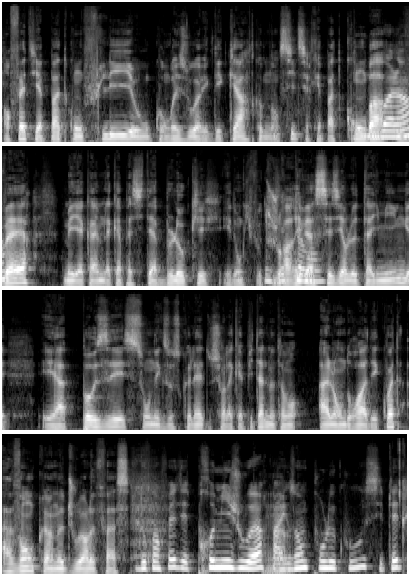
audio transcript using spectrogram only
En fait, il n'y a pas de conflit ou qu'on résout avec des cartes comme dans Site, c'est-à-dire qu'il n'y a pas de combat Voilà. ouvert, mais il y a quand même la capacité à bloquer. Et donc, il faut toujours arriver à saisir le timing et à poser son exosquelette sur la capitale, notamment à l'endroit adéquat, avant qu'un autre joueur le fasse. donc en fait être premier joueur par Ouais. exemple pour le coup c'est peut-être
